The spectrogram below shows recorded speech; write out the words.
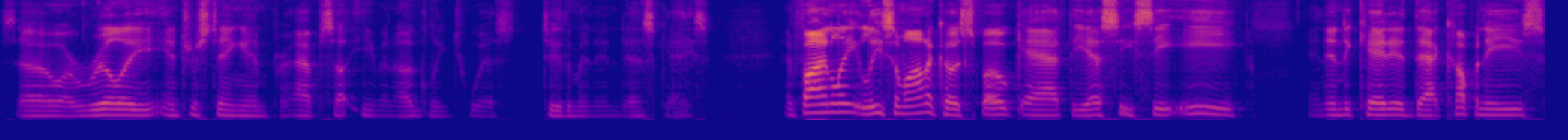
So, a really interesting and perhaps even ugly twist to the Menendez case. And finally, Lisa Monaco spoke at the SCCE and indicated that companies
